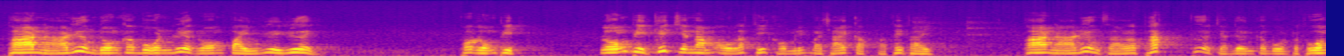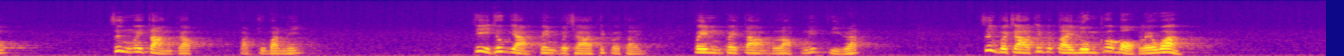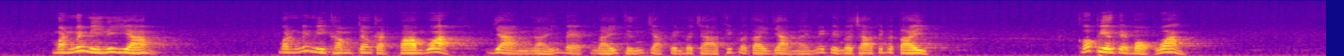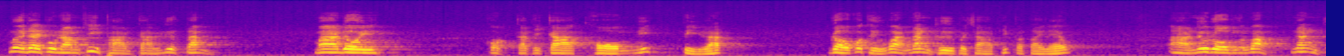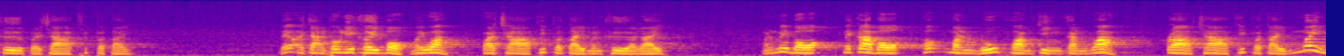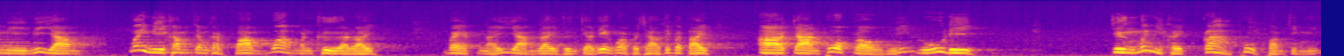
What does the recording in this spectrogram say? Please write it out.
พาหนาเรื่องโดนขบวนเรียกร้องไปเรื่อยๆ เพราะหลงผิด หลงผิดคิดจะนำเอาลัทธิคอมมิวนิสต์มาใช้กับประเทศไทย พาหนาเรื่องสารพัดเพื่อจะเดินกระบวนประท้วง ซึ่งไม่ต่างกับปัจจุบันนี้ ที่ทุกอย่างเป็นประชาธิปไตย เป็นไปตามหลักนิติรัฐ ซึ่งประชาธิปไตยลุงก็บอกแล้วว่า มันไม่มีนิยาม มันไม่มีคำจำกัดความว่า อย่างไหนแบบไหนถึงจะเป็นประชาธิปไตยอย่างไหนไม่เป็นประชาธิปไตยเขาเพียงแต่บอกว่า เมื่อได้ผู้นำที่ผ่านการเลือกตั้ง มาโดยกฎกติกาของนิติรัฐ เราก็ถือว่านั่นคือประชาธิปไตยแล้ว อ่านุโรมกันว่านั่นคือประชาธิปไตย แล้วอาจารย์พวกนี้เคยบอกไหมว่าประชาธิปไตยมันคืออะไร มันไม่บอกไม่กล้าบอก เพราะมันรู้ความจริงกันว่า ประชาธิปไตยไม่มีนิยาม ไม่มีคำจำกัดความว่ามันคืออะไร แบบไหนอย่างไรถึงจะเรียกว่าประชาธิปไตย อาจารย์พวกเหล่านี้รู้ดี จึงไม่มีใครกล้าพูดความจริงนี้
